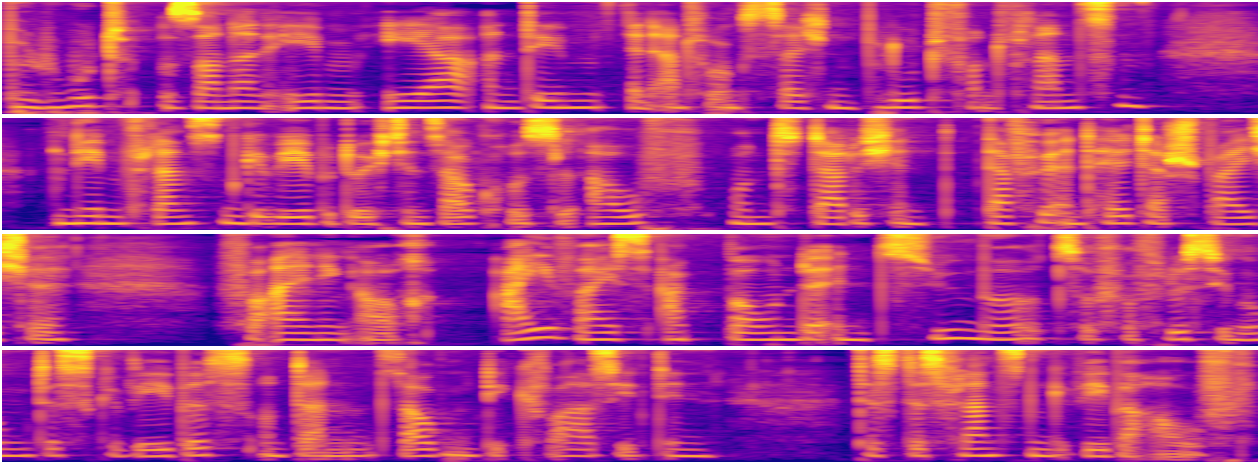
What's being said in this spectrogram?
Blut, sondern eben eher an dem, in Anführungszeichen, Blut von Pflanzen. Nehmen Pflanzengewebe durch den Saugrüssel auf und dadurch, dafür enthält der Speichel vor allen Dingen auch eiweißabbauende Enzyme zur Verflüssigung des Gewebes und dann saugen die quasi den, das, das Pflanzengewebe auf.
